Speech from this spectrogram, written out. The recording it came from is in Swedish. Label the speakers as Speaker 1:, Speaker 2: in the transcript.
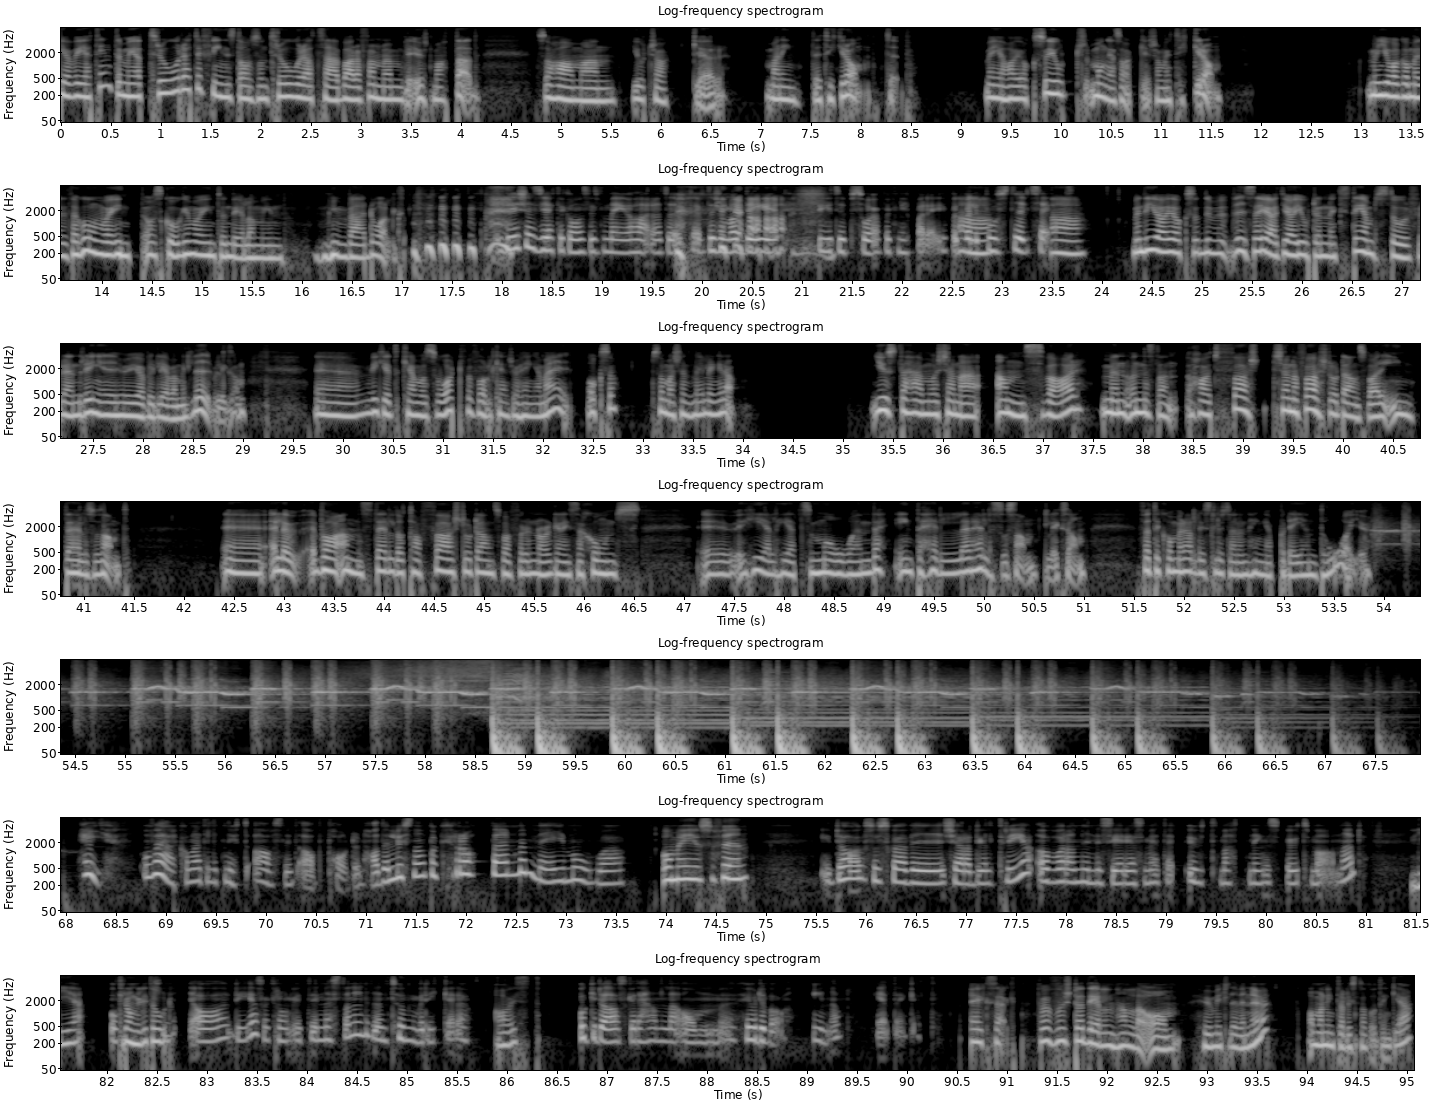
Speaker 1: Jag vet inte, men jag tror att det finns de som tror att så här, bara för att man blir utmattad så har man gjort saker man inte tycker om, typ. Men jag har ju också gjort många saker som jag tycker om. Men yoga och meditation var inte, och skogen var ju inte en del av min, min värld då. Liksom.
Speaker 2: Det känns jättekonstigt för mig att höra typ, eftersom att det, är, det är typ så jag förknippar dig på ett
Speaker 1: Ja.
Speaker 2: väldigt positivt sätt.
Speaker 1: Ja. Men det gör ju också, det visar ju att jag har gjort en extremt stor förändring i hur jag vill leva mitt liv. Liksom. Eh, vilket kan vara svårt för folk kanske att hänga med i också, som har känt mig längre. Just det här med att känna ansvar, men att nästan ha ett för, känna för stort ansvar är inte hälsosamt. Eh, eller vara anställd och ta för stort ansvar för en organisations eh, helhetsmående är inte heller hälsosamt. Liksom. För att det kommer aldrig i slutändan hänga på dig ändå ju.
Speaker 2: Hej och välkomna till ett nytt avsnitt av podden Har du lyssnat på kroppen med mig Moa?
Speaker 1: Och mig Josefin.
Speaker 2: Idag så ska vi köra del tre av vår miniserie som heter Utmattningsutmanad.
Speaker 1: Ja,
Speaker 2: Och-
Speaker 1: krångligt ord.
Speaker 2: Ja, det är ganska krångligt. Det är nästan en liten tungvrickare.
Speaker 1: Ja, visst.
Speaker 2: Och idag ska det handla om hur det var innan, helt enkelt.
Speaker 1: Exakt. För första delen handlar om hur mitt liv är nu. Om man inte har lyssnat då tänker jag.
